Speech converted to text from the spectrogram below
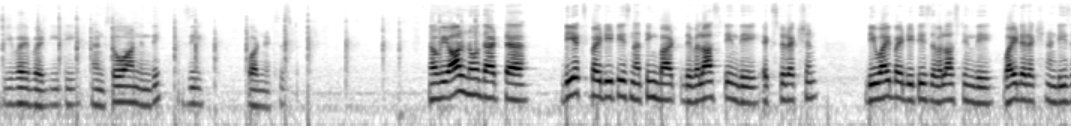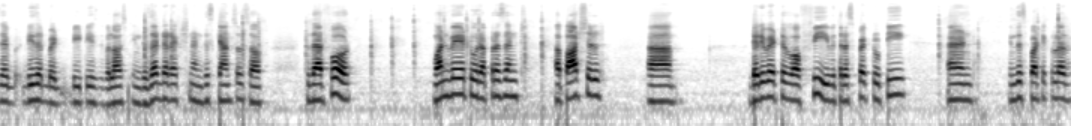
dy by dt and so on in the z coordinate system. Now we all know that uh, dx by dt is nothing but the velocity in the x direction dy by dt is the velocity in the y direction and dz, dz by dt is the velocity in the z direction and this cancels off. So therefore one way to represent a partial uh, derivative of phi with respect to t and in this particular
